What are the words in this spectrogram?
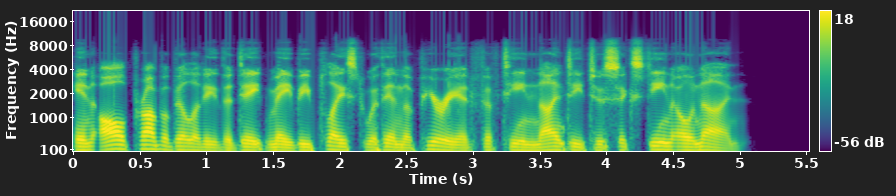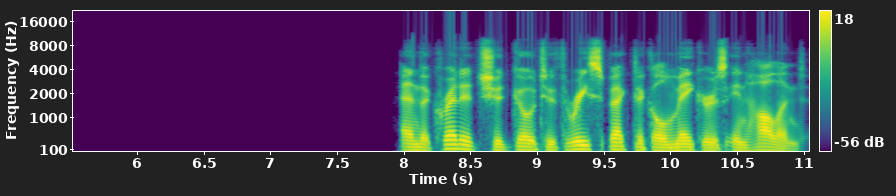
In all probability the date may be placed within the period 1590 to 1609. And the credit should go to three spectacle makers in Holland.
